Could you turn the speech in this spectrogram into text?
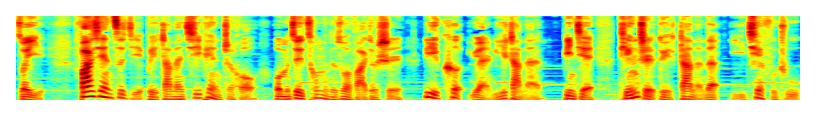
所以，发现自己被渣男欺骗之后，我们最聪明的做法就是立刻远离渣男，并且停止对渣男的一切付出。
